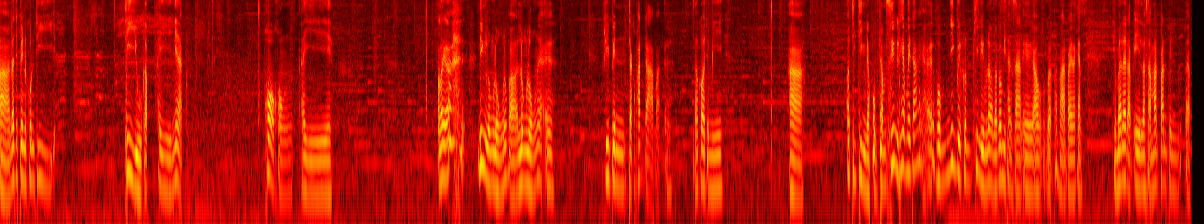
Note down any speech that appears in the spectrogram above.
อ่าน่าจะเป็นคนที่ที่อยู่กับไอ้เนี่ยพ่อของไอ้อะไรอะนิ่งหลงหลงหรือเปล่าหลงหลงเนี่ยเออที่เป็นจักรพรรดิดาบอะเออแล้วก็จะมี อ่า เอาจริงๆเนี่ยผมจำชื่อแทบไม่ได้อะผมยิ่งเป็นคนขี้ลืมแล้วแล้วก็มีทางสารเออเอาแบบผ่านๆไปแล้วกัน เห็นไหมระดับ A เราสามารถปั้นเป็นแบบ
